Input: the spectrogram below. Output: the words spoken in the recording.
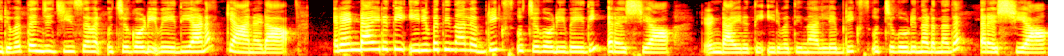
ഇരുപത്തഞ്ച് ജി സെവൻ ഉച്ചകോടി വേദിയാണ് കാനഡ. രണ്ടായിരത്തി ഇരുപത്തിനാല് ബ്രിക്സ് ഉച്ചകോടി വേദി റഷ്യ. രണ്ടായിരത്തി ഇരുപത്തിനാലിലെ ബ്രിക്സ് ഉച്ചകോടി നടന്നത് റഷ്യ.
